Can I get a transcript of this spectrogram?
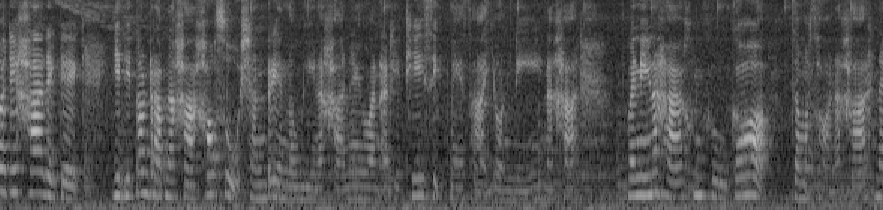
วัสดีค่ะเด็กๆ ยินดีต้อนรับนะคะ เข้าสู่ชั้นเรียนละวีนะคะ ในวันอาทิตย์ที่ 10 เมษายนนี้นะคะ วันนี้นะคะคุณครูก็จะมาสอนนะคะใน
